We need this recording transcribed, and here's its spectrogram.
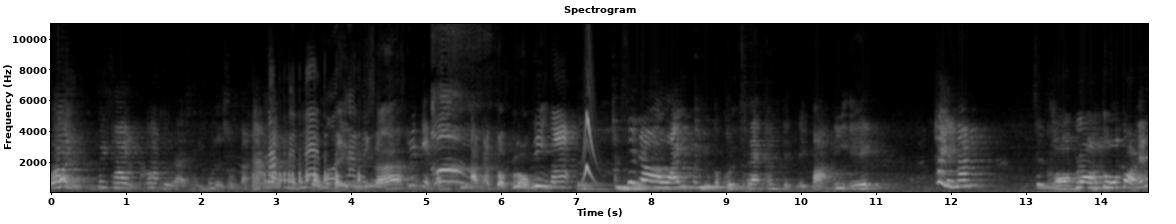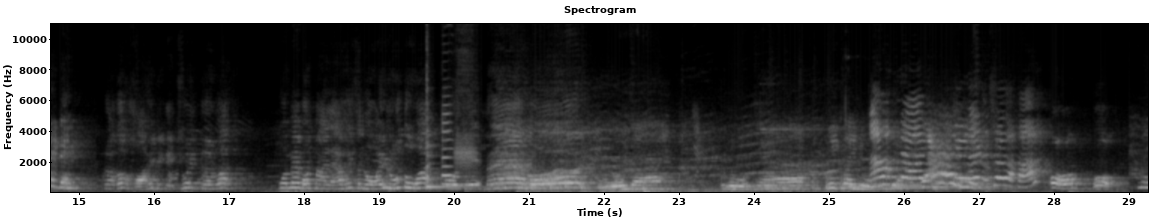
เฮ้ยไม่ใช่ข้าคือราชินีผู้เลอโฉมต่างหากนั่งเป็นแม่มดเฮ้ยนั่จงไม่ริงๆใช่นะด้วยเกียรติของวิชีอันนั้นตกลงดีมากสโนไว้มาอยู่กับคนแคระทั้งเจ็ดในป่านี่เอง ถ้าอย่างนั้น ฉันขอปลอมตัวก่อนนะเด็กๆเราต้องขอให้เด็กๆช่วยเตือนว่า ว่าแม่มดมาแล้วให้สโนไว้รู้ตัวโอเคแม่มดรู้จ้ารู้จ้ามีใครอยู่อ้าวคุณยายว้าวคุณยายหนูเชื่อเหรอคะ โอ้โหหนู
